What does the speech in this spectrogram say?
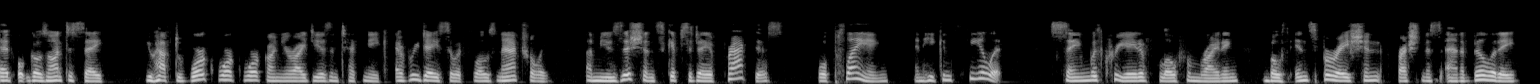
Ed goes on to say, you have to work, work, work on your ideas and technique every day so it flows naturally. A musician skips a day of practice or playing and he can feel it. Same with creative flow from writing, both inspiration, freshness, and ability.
